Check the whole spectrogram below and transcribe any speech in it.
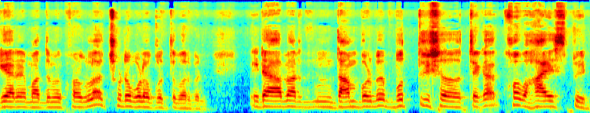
গিয়ারের মাধ্যমে খড়গুলো ছোট বড় করতে পারবেন। এটা আবার দাম পড়বে বত্রিশ হাজার টাকা, খুব হাই স্পিড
